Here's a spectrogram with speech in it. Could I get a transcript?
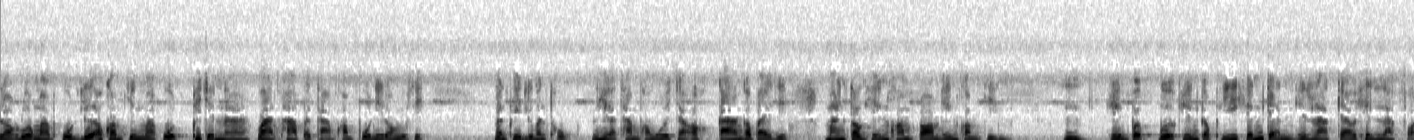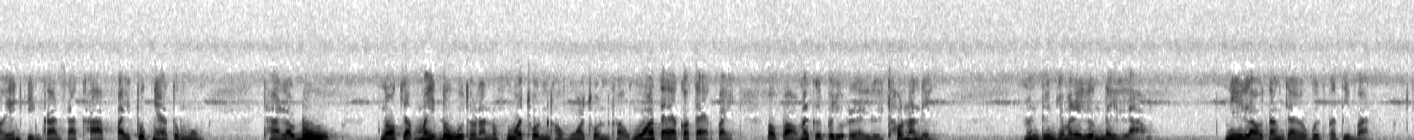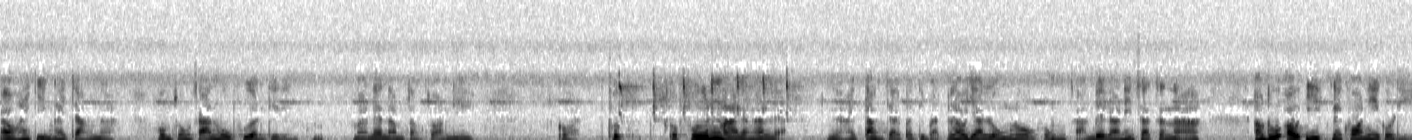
หลอกลวงมาพูด หรือเอาความจริงมาพูด พิจารณาวาดภาพไปตามความพูดนี้ลองดูสิมันผิดหรือมันถูก นี่แหละธรรมของพระเจ้าเอากลางเข้าไปสิมันต้องเห็นความปลอมเห็นความจริง อืม เห็นเปลือกเห็นกับพีเห็นแก่น เห็นรากแก้วเห็นรากฝอยเห็นกิ่งก้านสาขาไปทุกแง่ทุกมุม ถ้าเราดูนอกจากไม่ดูเท่านั้นหัวชนเขาหัวชนเขาหัวแตกก็แตกไปเปล่าๆไม่เกิดประโยชน์อะไรเลย เท่านั้นเองมันถึงจะไม่ได้เรื่องได้ราวนี่เราตั้งใจประพฤติปฏิบัติ เอาให้จริงให้จังนะผมสงสารหมู่เพื่อนที่มาแนะนำสั่งสอนนี่ก็ฝึกก็ฟื้นมาอย่างนั้นแหละเนี่ยให้ตั้งใจปฏิบัติเราอย่าหลงโลกหลงสารเวลานี้ศาสนา เอาดูเอาอีกในข้อนี้ก็ดี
